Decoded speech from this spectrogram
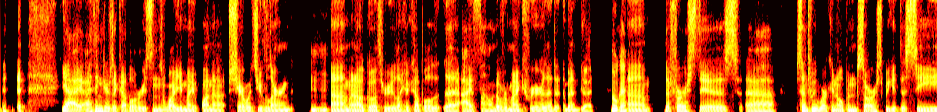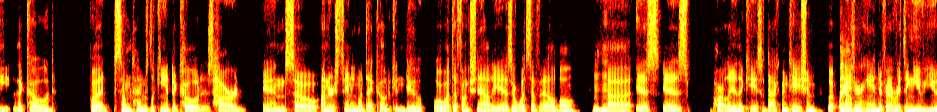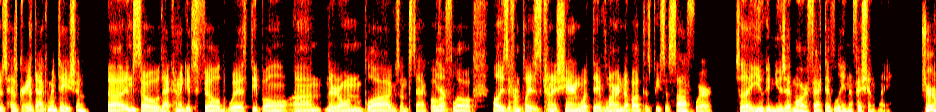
yeah, I, I think there's a couple of reasons why you might want to share what you've learned. Mhm. Um, and I'll go through like a couple that I found over my career that have been good. Okay. Um, the first is uh, since we work in open source, we get to see the code, but sometimes looking at the code is hard. And so understanding what that code can do or what the functionality is or what's available Mhm. uh, is is partly the case of documentation. But Yeah. raise your hand if everything you've used has great documentation. Uh, and so that kind of gets filled with people on their own blogs, on Stack Overflow, all these different places, kind of sharing what they've learned about this piece of software, so that you can use it more effectively and efficiently. Sure.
